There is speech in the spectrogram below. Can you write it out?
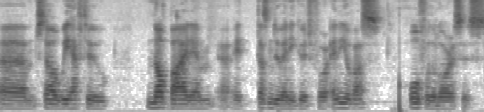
Um, so we have to not buy them. Uh, it doesn't do any good for any of us or for the lorises.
